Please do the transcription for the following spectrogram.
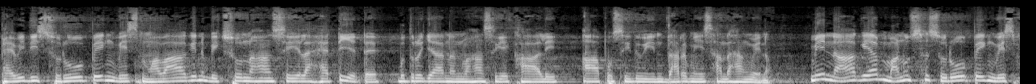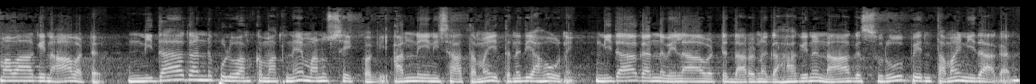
පැවිදි සුරූපෙන් වෙස් මවාගෙන භික්‍ෂූන් වහන්සේලා හැටියට බුදුරජාණන් වහන්සගේ කාලේ ආපු සිදුවීන් ධර්මය සඳහන් වෙනවා. මේ නාගයක් මනුස්ස සුරූපෙන් වෙස්මවාගෙන ආවට නිදාගන්න පුළුවන්කමක් නෑ මනුස්සෙක් වගේ අන්නේ නිසා තමයි එතනද අහෝනේ. නිදාගන්න වෙලාවට දරණ ගහගෙන නාග සුරූපෙන් තමයි නිදාගන්න.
